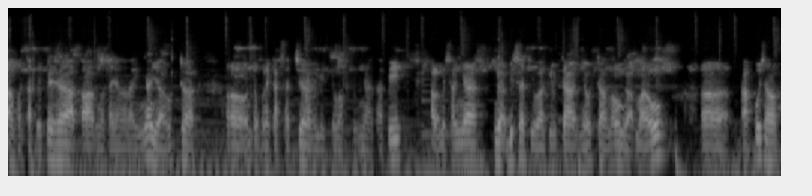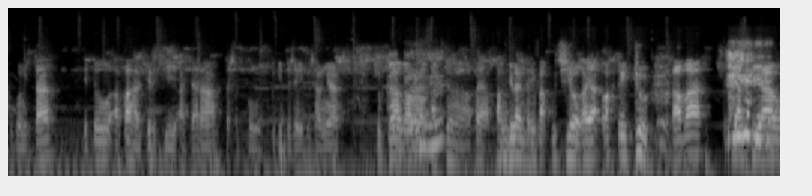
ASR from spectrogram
anggota PPH atau anggota yang lainnya ya udah uh, untuk mereka saja begitu waktunya tapi kalau misalnya nggak bisa diwakilkan ya udah mau nggak mau uh, aku sama Bu Monita itu apa hadir di acara tersebut. Begitu sih. Misalnya juga kalau mm-hmm. ada apa ya panggilan dari Pak Bujio kayak waktu itu apa siang-siang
